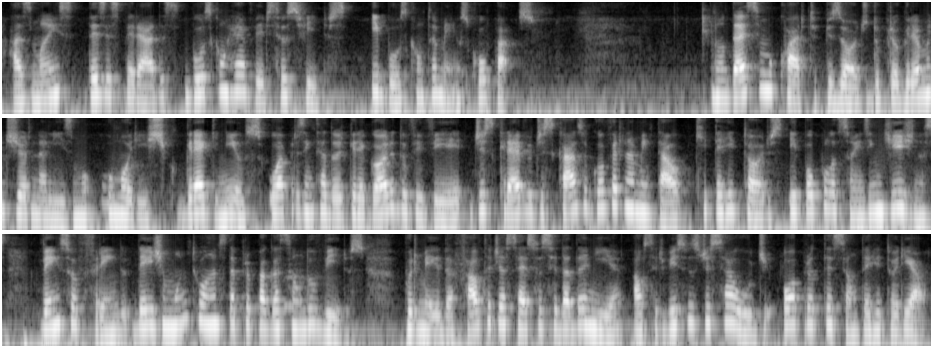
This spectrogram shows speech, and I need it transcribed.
As mães, desesperadas, buscam reaver seus filhos e buscam também os culpados. No 14 episódio do programa de jornalismo humorístico Greg News, o apresentador Gregório do Vivier descreve o descaso governamental que territórios e populações indígenas vêm sofrendo desde muito antes da propagação do vírus, por meio da falta de acesso à cidadania, aos serviços de saúde ou à proteção territorial.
